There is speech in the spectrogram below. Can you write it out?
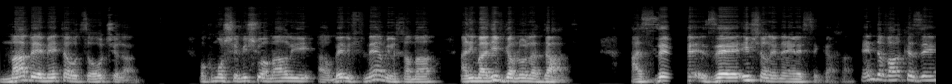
מה באמת ההוצאות שלנו. או כמו שמישהו אמר לי הרבה לפני המלחמה, אני מעדיף גם לא לדעת. אז זה, זה אי אפשר לנהל עסק ככה. אין דבר כזה,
